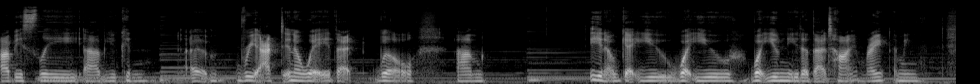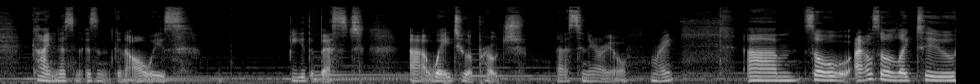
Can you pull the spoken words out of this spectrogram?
obviously um, you can um, react in a way that will, you know, get you what you what you need at that time, right? I mean, kindness isn't going to always be the best uh, way to approach uh, scenario, right? Um, so I also like to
